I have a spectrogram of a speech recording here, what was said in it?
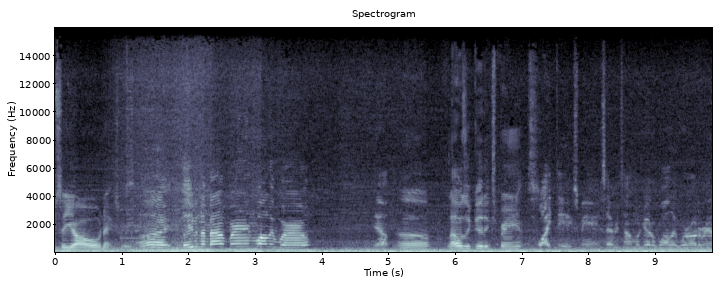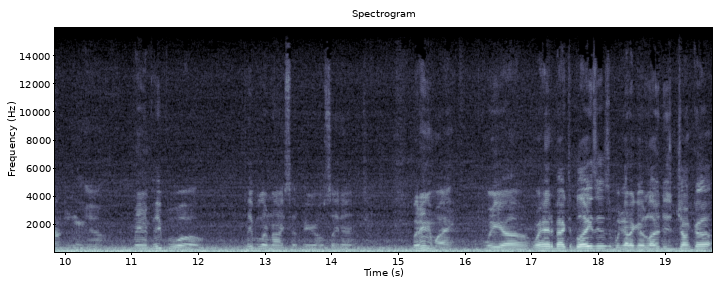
See y'all next week. All right, leaving the Mount Vernon Wally World. Yep. Uh, that was a good experience. Quite the experience every time we go to Wally World around here. Yeah, man, people uh, people are nice up here. I'll say that. But anyway, we uh, we're headed back to Blazes. We gotta go load this junk up.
